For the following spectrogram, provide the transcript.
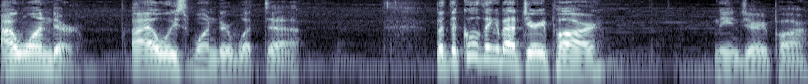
I wonder. I always wonder what. Uh... But the cool thing about Jerry Parr, me and Jerry Parr,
